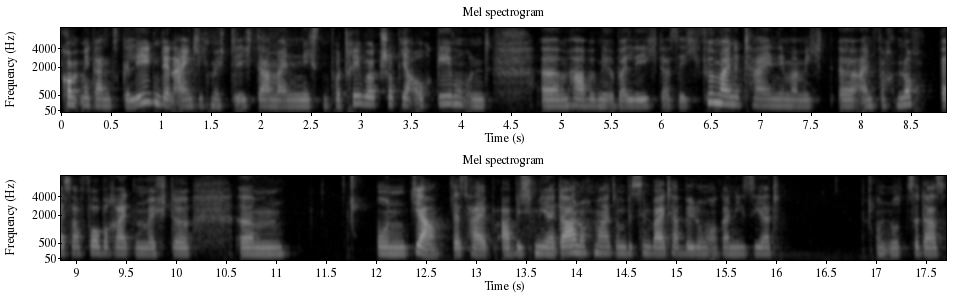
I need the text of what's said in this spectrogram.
Kommt mir ganz gelegen, denn eigentlich möchte ich da meinen nächsten Porträtworkshop ja auch geben und ähm, habe mir überlegt, dass ich für meine Teilnehmer mich äh, einfach noch besser vorbereiten möchte. Ähm, und ja, deshalb habe ich mir da nochmal so ein bisschen Weiterbildung organisiert und nutze das.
